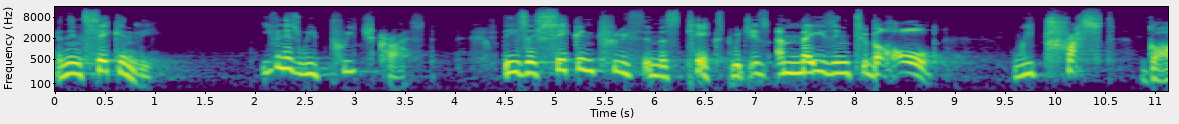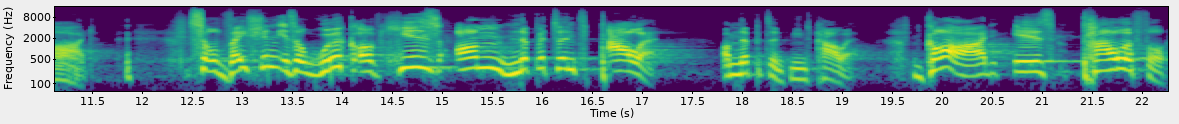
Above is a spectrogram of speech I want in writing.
And then, secondly, even as we preach Christ, there's a second truth in this text which is amazing to behold. We trust God. Salvation is a work of His omnipotent power. Omnipotent means power. God is powerful.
